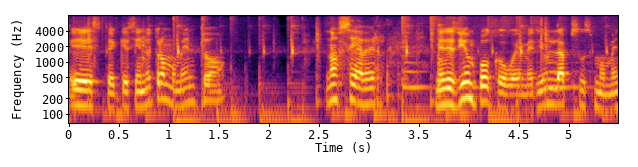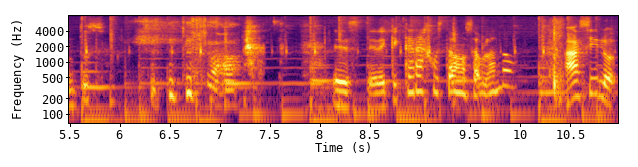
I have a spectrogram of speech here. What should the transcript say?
Este, que si en otro momento... No sé, a ver, me desvió un poco, güey. Me dio un lapsus momentos. Este, ¿de qué carajo estábamos hablando? Ah, sí, lo,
